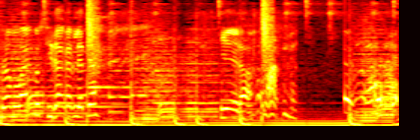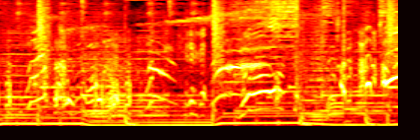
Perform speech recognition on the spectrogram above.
थोड़ा मोबाइल को सीधा कर लेते हैं ये रहा तो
